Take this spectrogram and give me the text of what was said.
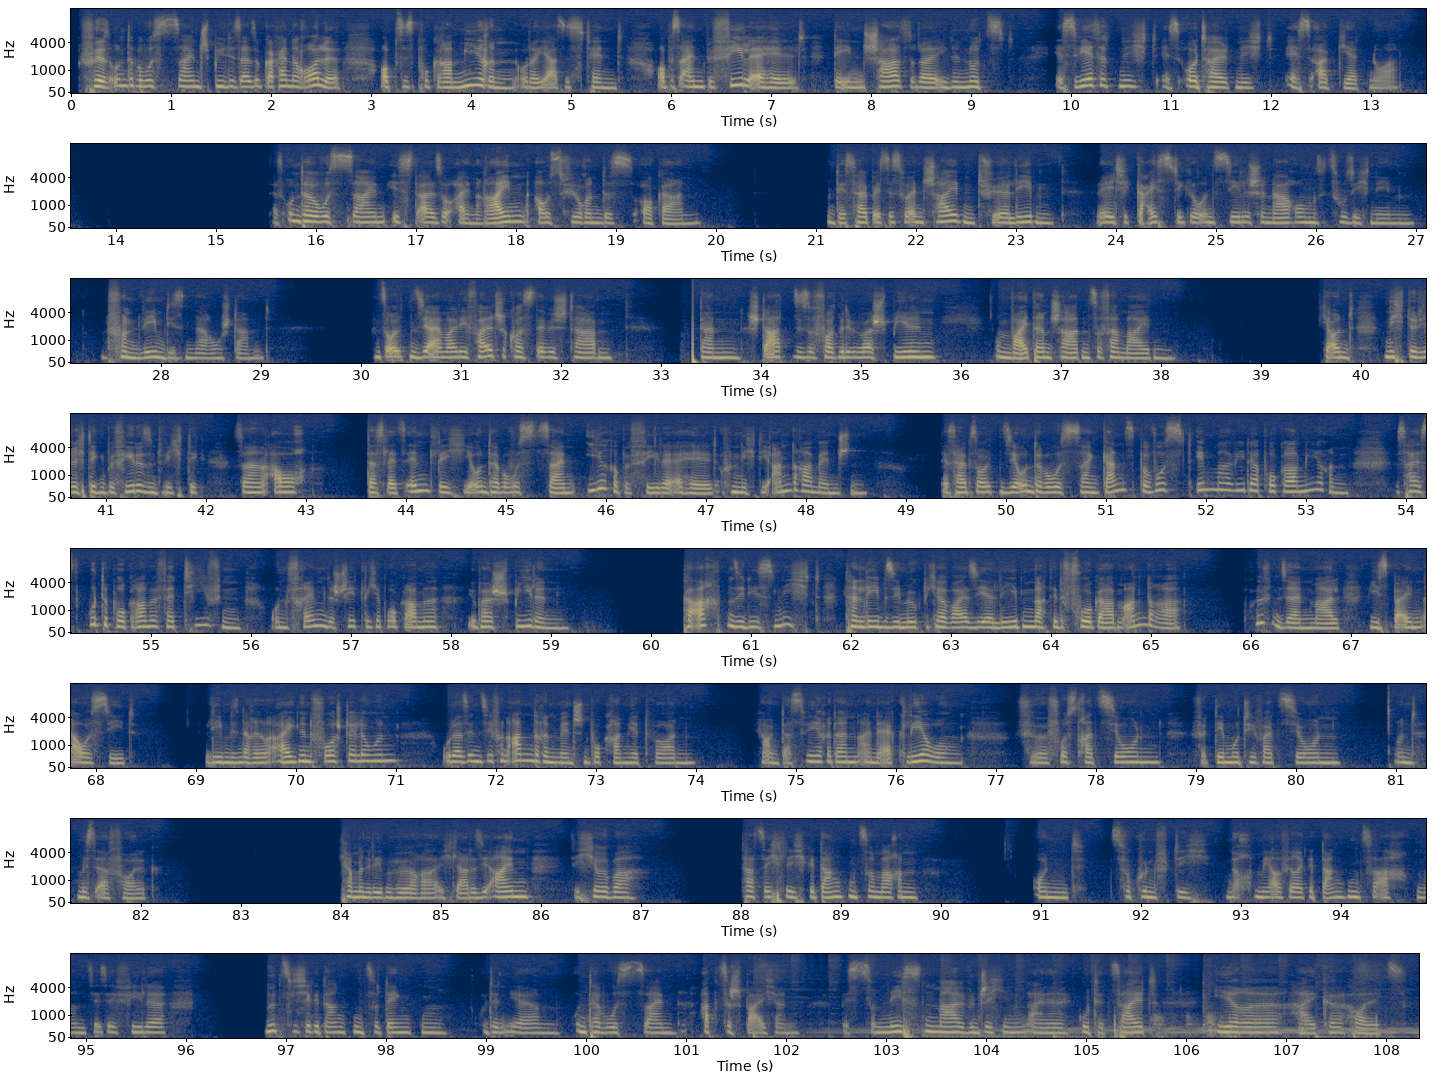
Für das Unterbewusstsein spielt es also gar keine Rolle, ob Sie es programmieren oder Ihr Assistent, ob es einen Befehl erhält, der Ihnen schadet oder Ihnen nutzt. Es wertet nicht, es urteilt nicht, es agiert nur. Das Unterbewusstsein ist also ein rein ausführendes Organ. Und deshalb ist es so entscheidend für Ihr Leben, welche geistige und seelische Nahrung Sie zu sich nehmen und von wem diese Nahrung stammt. Und sollten Sie einmal die falsche Kost erwischt haben, dann starten Sie sofort mit dem Überspielen, um weiteren Schaden zu vermeiden. Ja, und nicht nur die richtigen Befehle sind wichtig, sondern auch, dass letztendlich Ihr Unterbewusstsein Ihre Befehle erhält und nicht die anderer Menschen. Deshalb sollten Sie Ihr Unterbewusstsein ganz bewusst immer wieder programmieren. Das heißt, gute Programme vertiefen und fremde, schädliche Programme überspielen. Beachten Sie dies nicht, dann leben Sie möglicherweise Ihr Leben nach den Vorgaben anderer. Prüfen Sie einmal, wie es bei Ihnen aussieht. Leben Sie nach Ihren eigenen Vorstellungen oder sind Sie von anderen Menschen programmiert worden? Ja, und das wäre dann eine Erklärung für Frustration, für Demotivation und Misserfolg. Ja, meine lieben Hörer, ich lade Sie ein, sich hierüber tatsächlich Gedanken zu machen und zukünftig noch mehr auf ihre Gedanken zu achten und sehr, sehr viele nützliche Gedanken zu denken und in ihrem Unterbewusstsein abzuspeichern. Bis zum nächsten Mal wünsche ich Ihnen eine gute Zeit. Ihre Heike Holz.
